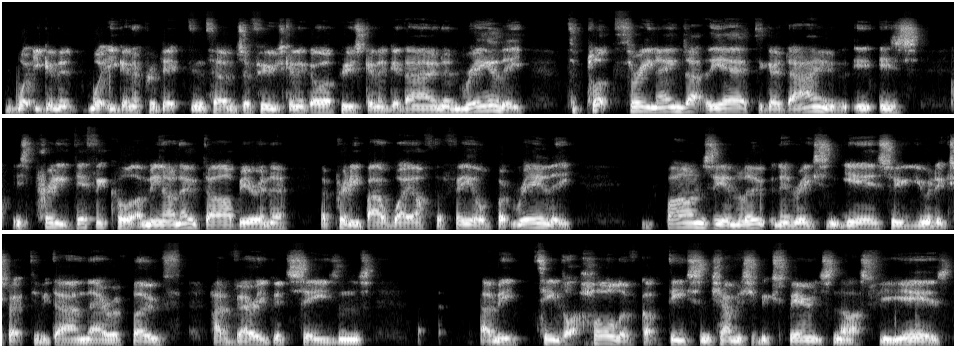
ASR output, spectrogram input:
what you're gonna what you're gonna predict in terms of who's gonna go up, who's gonna go down, and really to pluck three names out of the air to go down is is pretty difficult. I mean, I know Derby are in a, a pretty bad way off the field, but really, Barnsley and Luton in recent years, who you would expect to be down there, have both had very good seasons. I mean, teams like Hull have got decent championship experience in the last few years.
